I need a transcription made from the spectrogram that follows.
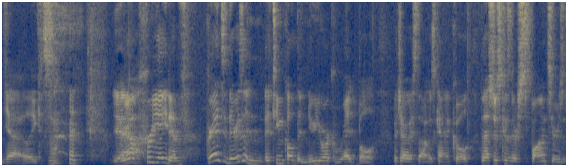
Yeah, like it's Yeah. real creative. Granted, there is a, a team called the New York Red Bull, which I always thought was kind of cool. But that's just because their sponsors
